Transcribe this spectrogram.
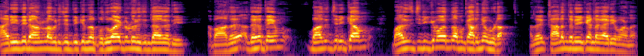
ആ രീതിയിലാണല്ലോ അവർ ചിന്തിക്കുന്നത്. പൊതുവായിട്ടുള്ള ഒരു ചിന്താഗതി. അപ്പോൾ അത് അദ്ദേഹത്തെയും ബാധിച്ചിരിക്കാം ബാധിച്ചിരിക്കുമോ എന്ന് നമുക്ക് അറിഞ്ഞുകൂടാ. അത് കാലം തെളിയിക്കേണ്ട കാര്യമാണ്.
